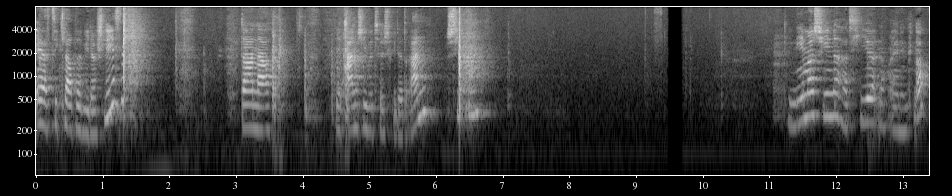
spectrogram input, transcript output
Erst die Klappe wieder schließen, danach den Anschiebetisch wieder dran schieben. Die Nähmaschine hat hier noch einen Knopf.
